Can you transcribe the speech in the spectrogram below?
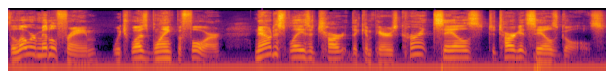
The lower middle frame, which was blank before, now displays a chart that compares current sales to target sales goals.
